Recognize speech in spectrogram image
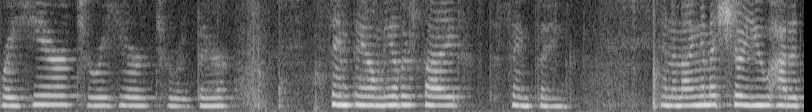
right here to right here to right there. Same thing on the other side, the same thing. And then I'm going to show you how to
